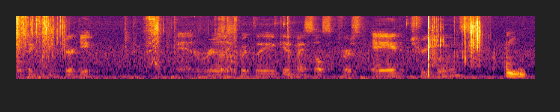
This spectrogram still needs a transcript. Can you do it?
I'll take the beef jerky. And really quickly give myself some first aid, treat wounds.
